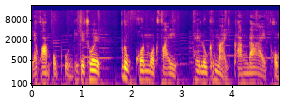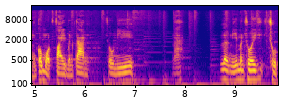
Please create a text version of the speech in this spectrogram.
และความอบอุ่นที่จะช่วย ปลุกคนหมดไฟให้ลุกขึ้นมาอีกครั้งได้ ผมก็หมดไฟเหมือนกันช่วงนี้นะเรื่องนี้มันช่วยฉุด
